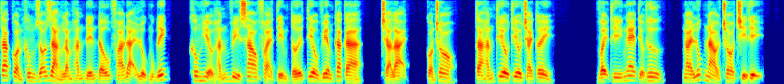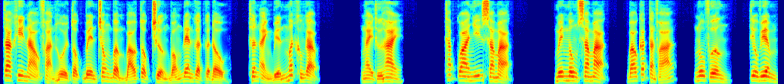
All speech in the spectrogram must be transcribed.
ta còn không rõ ràng lắm hắn đến đấu phá đại lục mục đích, không hiểu hắn vì sao phải tìm tới tiêu viêm ca ca, trả lại, còn cho, ta hắn thiêu thiêu trái cây. Vậy thì nghe tiểu thư, ngài lúc nào cho chỉ thị, ta khi nào phản hồi tộc bên trong bẩm báo tộc trưởng bóng đen gật gật đầu, thân ảnh biến mất không gặp. Ngày thứ hai, thắp qua nhĩ sa mạc, mênh ngông sa mạc, bao cắt tàn phá, nô phương, tiêu viêm,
